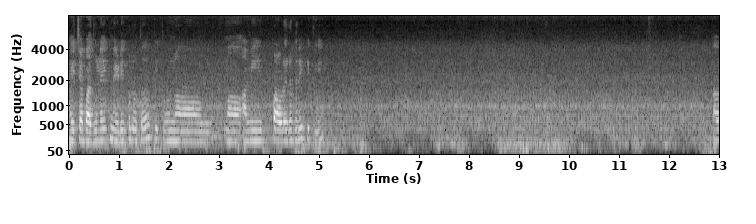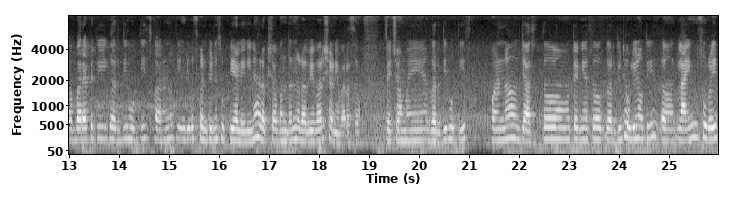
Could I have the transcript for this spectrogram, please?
ह्याच्या बाजूला एक मेडिकल होतं. तिथून आम्ही पावडर वगैरे घेतली. बऱ्यापैकी गर्दी होतीच कारण तीन दिवस कंटिन्यू सुट्टी आलेली ना रक्षाबंधन रविवार शनिवार असं. त्याच्यामुळे गर्दी होतीच. पण जास्त त्यांनी असं गर्दी ठेवली नव्हती. लाईन सुरळीत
